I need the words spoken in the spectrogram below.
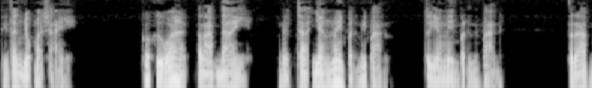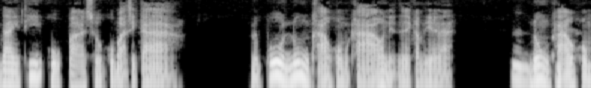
ที่ท่านยกมาใช้ ก็คือว่าตราบใดจะยังไม่ปรินิพานจะยังไม่ปรินิพาน ตราบใดที่อุปาสุอุบาสิกาหรือผู้นุ่งขาวห่มขาวเนี่ยใช้คำนี้นะนุ่งขาวห่ม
